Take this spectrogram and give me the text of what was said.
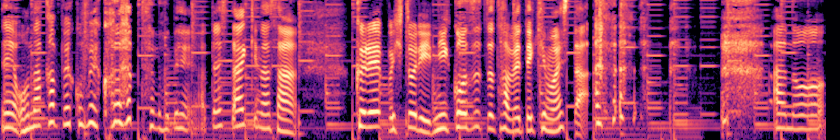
でお腹ペコペコだったので 私とアキナさんクレープ1人2個ずつ食べてきました。あの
